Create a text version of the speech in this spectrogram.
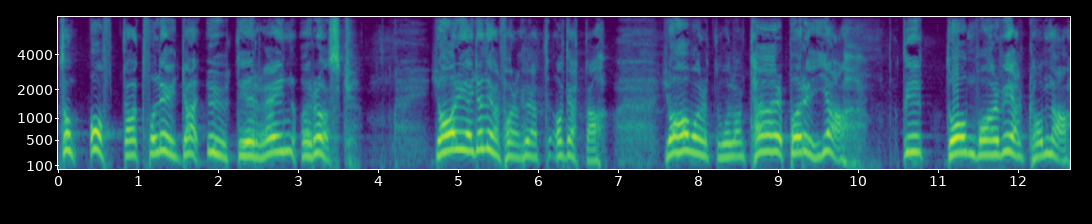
Som ofta får ligga ute i regn och rusk. Jag har egen erfarenhet av detta. Jag har varit volontär på RIA, dit de var välkomna.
